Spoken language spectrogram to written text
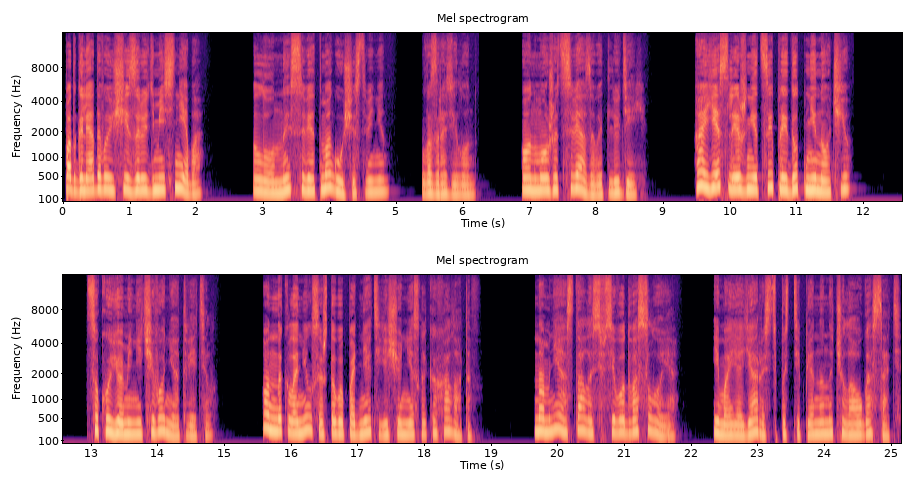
подглядывающий за людьми с неба». «Лунный свет могущественен», — возразил он. «Он может связывать людей». «А если жнецы придут не ночью?» Цукуйоми ничего не ответил. Он наклонился, чтобы поднять еще несколько халатов. На мне осталось всего два слоя, и моя ярость постепенно начала угасать.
